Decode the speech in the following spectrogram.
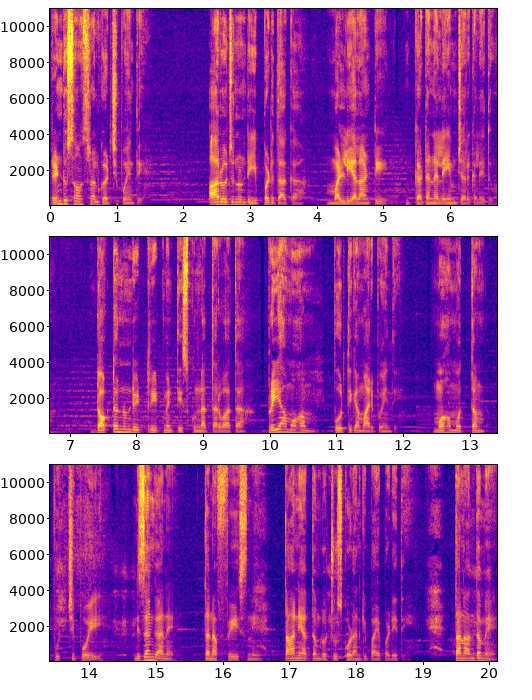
రెండు సంవత్సరాలు గడిచిపోయింది. ఆ రోజు నుండి ఇప్పటిదాకా మళ్ళీ అలాంటి ఘటనలు ఏం జరగలేదు. డాక్టర్ నుండి ట్రీట్మెంట్ తీసుకున్న తర్వాత ప్రియా మొహం పూర్తిగా మారిపోయింది. మొహం మొత్తం పుచ్చిపోయి నిజంగానే తన ఫేస్ని తానే అద్దంలో చూసుకోవడానికి భయపడేది. తన అందమే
